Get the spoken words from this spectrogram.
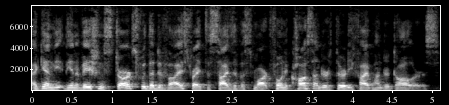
again the, the innovation starts with the device right the size of a smartphone. It costs under $3500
